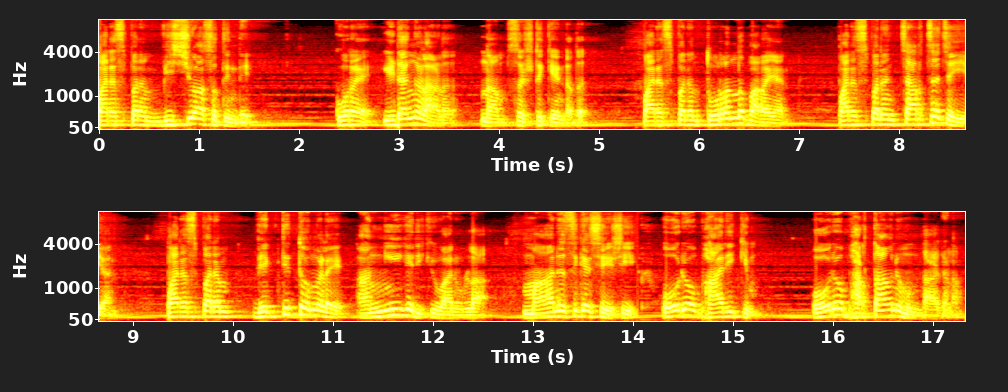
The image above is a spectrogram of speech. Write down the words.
പരസ്പരം വിശ്വാസത്തിന്റെ കുറേ ഇടങ്ങളാണ് നാം സൃഷ്ടിക്കേണ്ടത്. പരസ്പരം തുറന്നു പറയാൻ പരസ്പരം ചർച്ച ചെയ്യാൻ പരസ്പരം വ്യക്തിത്വങ്ങളെ അംഗീകരിക്കുവാനുള്ള മാനസിക ശേഷി ഓരോ ഭാര്യയ്ക്കും ഓരോ ഭർത്താവിനും ഉണ്ടാകണം.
